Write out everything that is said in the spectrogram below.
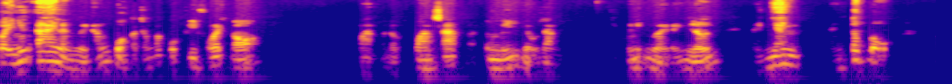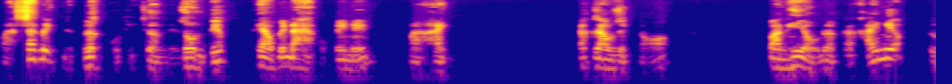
Vậy những ai là người thắng cuộc ở trong các cuộc thi forex đó? Bạn bắt đầu quan sát và tâm lý hiểu rằng có những người đánh lớn đánh nhanh, đánh tốc độ và xác định được lực của thị trường để dồn tiếp theo cái đà của cây nến mà hành. Các giao dịch đó toàn hiểu được các khái niệm từ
